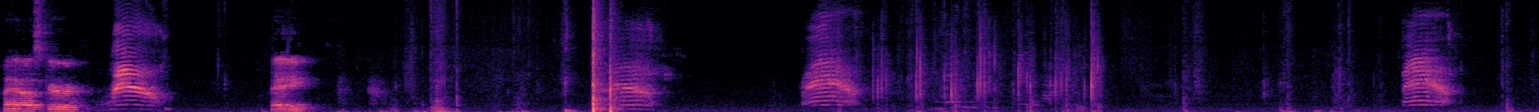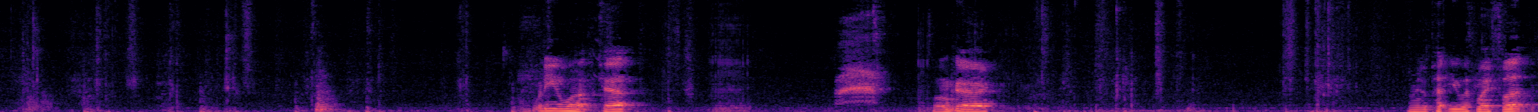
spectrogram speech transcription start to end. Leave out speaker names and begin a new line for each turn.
Hi, Oscar. Hey. What do you want, cat? Okay. I'm gonna pet you with my foot.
